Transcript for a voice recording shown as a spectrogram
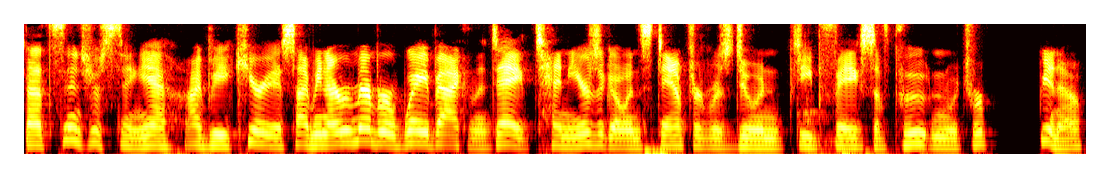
That's interesting. Yeah, I'd be curious. I mean, I remember way back in the day, 10 years ago, when Stanford was doing deep fakes of Putin, which were, you know,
